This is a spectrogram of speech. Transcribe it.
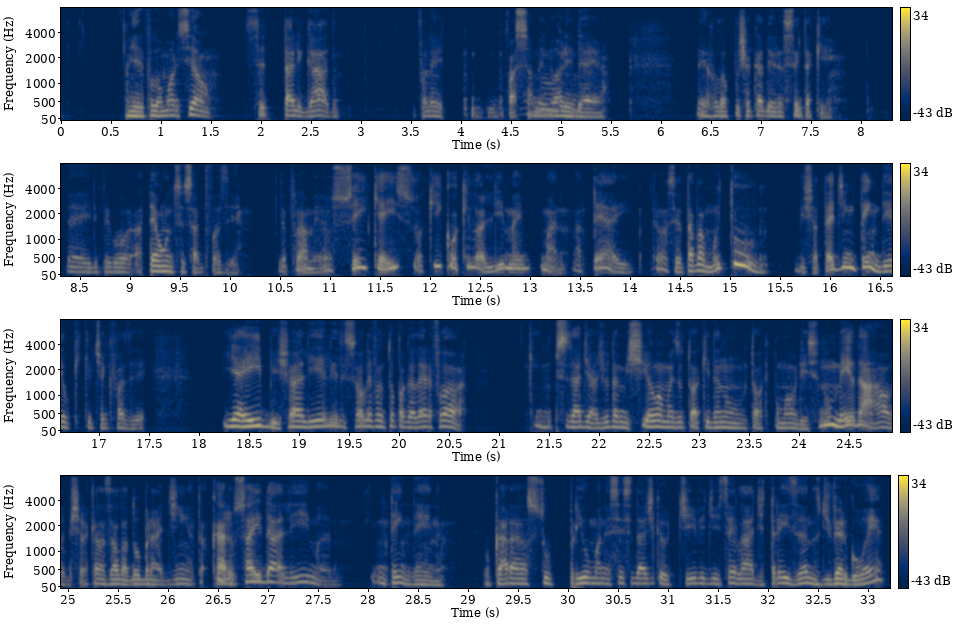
E ele falou, Mauricião, você tá ligado? Eu falei, não faço a menor ideia. Daí ele falou, puxa a cadeira, senta aqui. Daí ele pegou, até onde você sabe fazer? Eu falei, ah, meu, eu sei que é isso aqui com aquilo ali, mas, mano, até aí. Então, assim, eu tava muito, bicho, até de entender o que, que eu tinha que fazer. E aí, bicho, ali ele, ele só levantou pra galera e falou, ó, quem precisar de ajuda me chama, mas eu tô aqui dando um toque pro Maurício. No meio da aula, bicho, aquelas aulas dobradinhas tal. Cara, eu saí dali, mano, entendendo. O cara supriu uma necessidade que eu tive de, sei lá, de três anos de vergonha.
